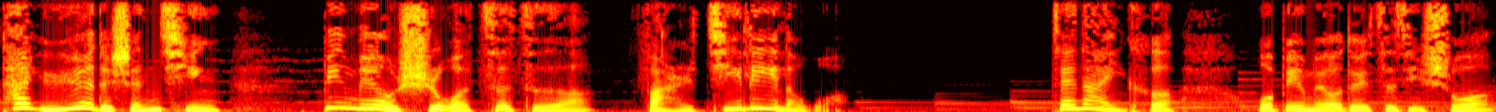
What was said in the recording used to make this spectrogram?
他愉悦的神情，并没有使我自责，反而激励了我。在那一刻，我并没有对自己说：“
